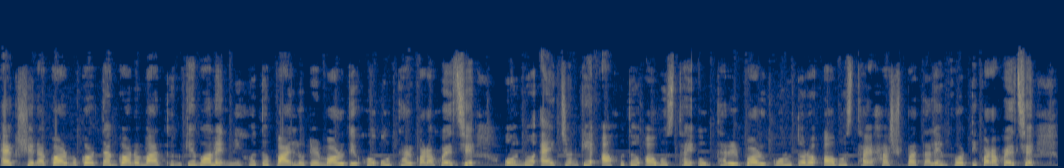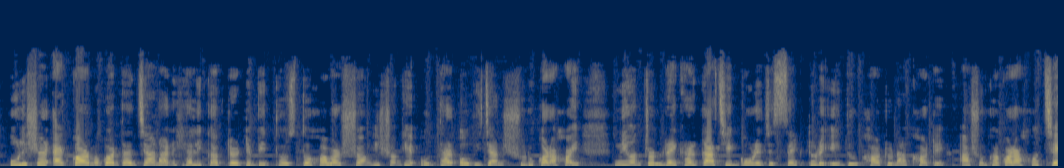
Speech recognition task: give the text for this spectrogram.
এক সেনা কর্মকর্তা গণমাধ্যমকে বলেন, নিহত পাইলটের মরদেহ উদ্ধার করা হয়েছে। অন্য একজনকে আহত অবস্থায় উদ্ধারের পর গুরুতর অবস্থায় হাসপাতালে ভর্তি করা হয়েছে। পুলিশের এক কর্মকর্তা জানান, হেলিকপ্টারটি বিধ্বস্ত হওয়ার সঙ্গে সঙ্গে উদ্ধার অভিযান শুরু করা হয়। হয়। নিয়ন্ত্রণ রেখার কাছে গুরেজ সেক্টরে এই দুর্ঘটনা ঘটে, আশঙ্কা করা হচ্ছে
